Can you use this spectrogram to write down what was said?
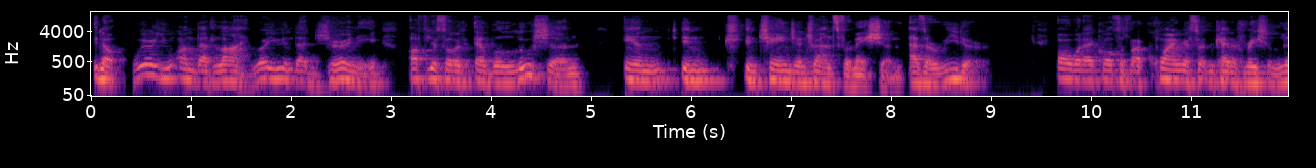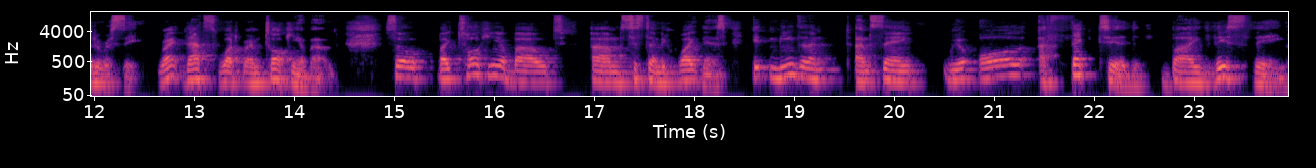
you know, where are you on that line? Where are you in that journey of your sort of evolution in in in change and transformation as a reader? Or what I call sort of acquiring a certain kind of racial literacy, right? That's what I'm talking about. So by talking about um, systemic whiteness. It means that I'm, I'm saying we're all affected by this thing,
